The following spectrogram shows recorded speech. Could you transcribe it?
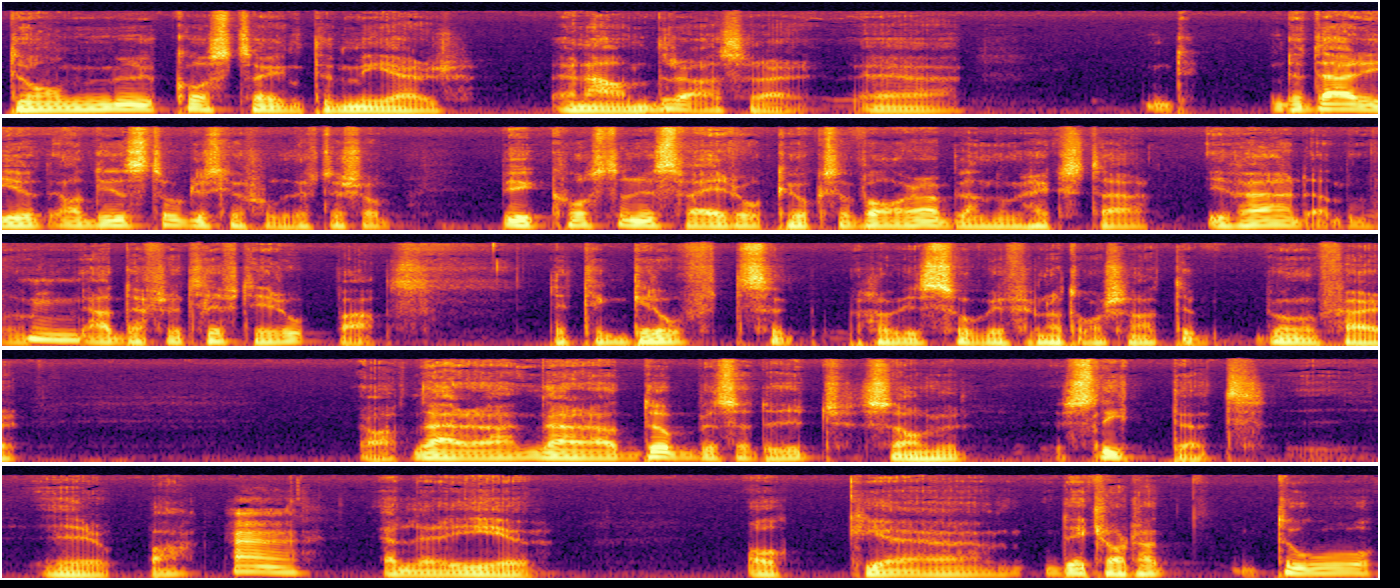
de kostar inte mer än andra. Sådär. Eh, det, det där är ju ja, det är en stor diskussion eftersom byggkostnaderna i Sverige råkar också vara bland de högsta i världen. Mm. Ja, definitivt i Europa. Lite grovt så har vi, såg vi för något år sedan att det var ungefär ja, nära, nära dubbelt så dyrt som snittet i Europa Mm. eller i EU. Och eh, det är klart att då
